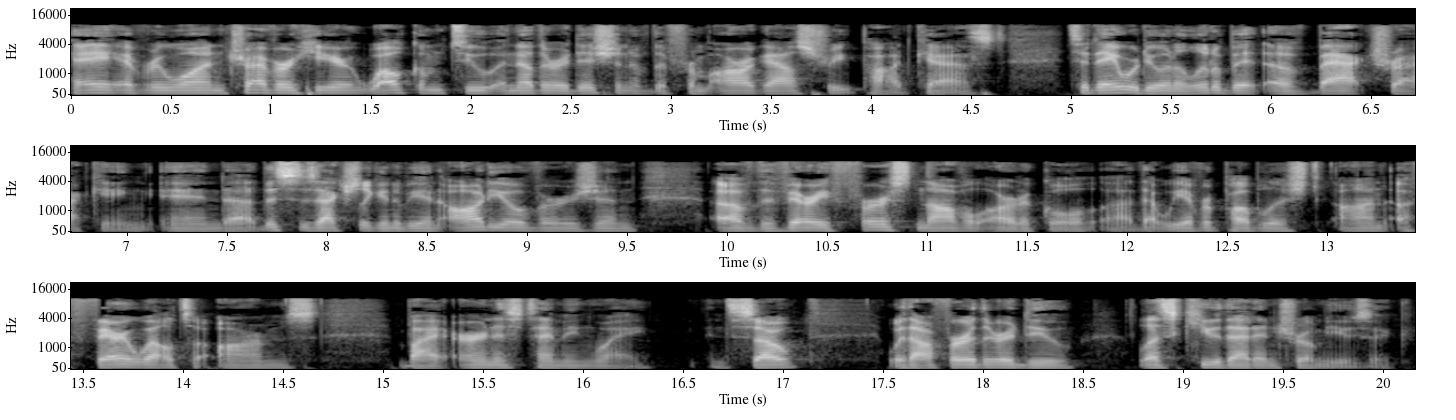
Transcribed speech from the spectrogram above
Hey everyone, Trevor here. Welcome to another edition of the From Argyle Street podcast. Today we're doing a little bit of backtracking, and uh, this is actually going to be an audio version of the very first novel article uh, that we ever published on A Farewell to Arms by Ernest Hemingway. And so, without further ado, let's cue that intro music.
